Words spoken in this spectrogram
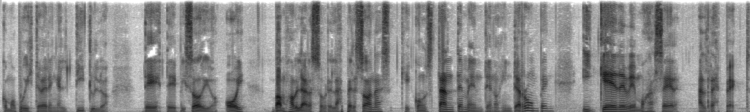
Como pudiste ver en el título de este episodio, hoy vamos a hablar sobre las personas que constantemente nos interrumpen y qué debemos hacer al respecto.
